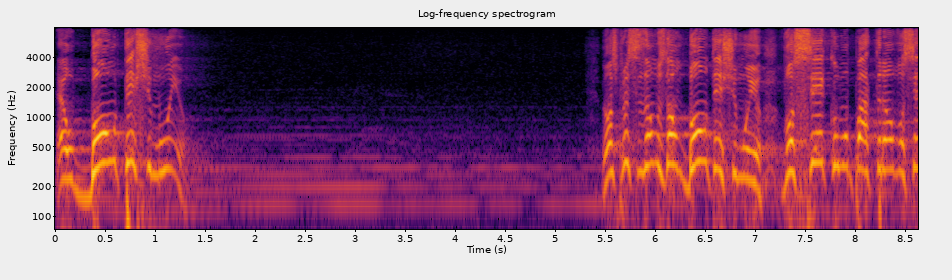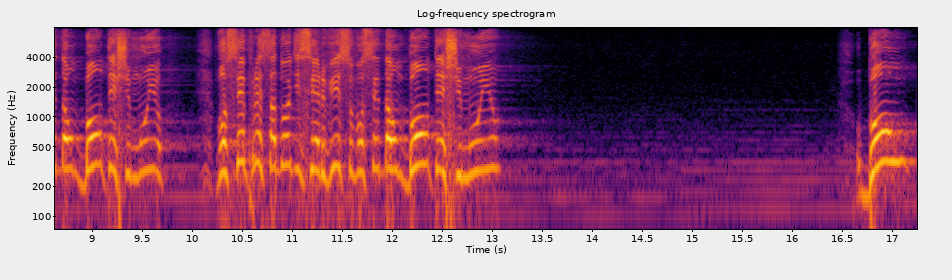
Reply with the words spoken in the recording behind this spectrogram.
é o bom testemunho. Nós precisamos dar um bom testemunho. Você, como patrão, você dá um bom testemunho. Você, prestador de serviço, você dá um bom testemunho. O bom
